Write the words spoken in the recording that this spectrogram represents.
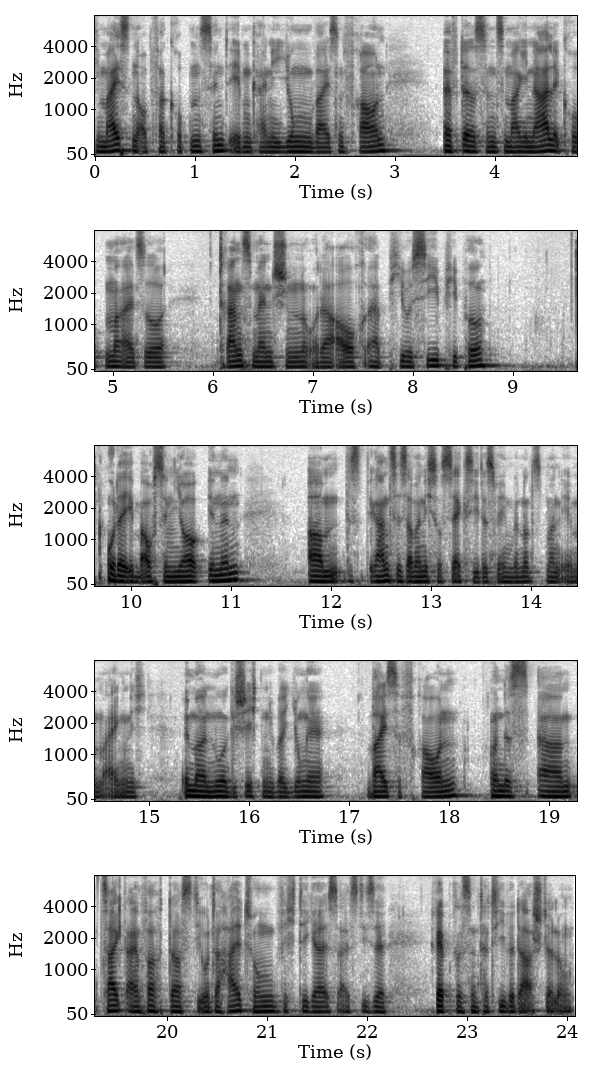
die meisten Opfergruppen sind eben keine jungen weißen Frauen. Öfter sind es marginale Gruppen, also Transmenschen oder auch äh, POC-People oder eben auch SeniorInnen. Ähm, das Ganze ist aber nicht so sexy, deswegen benutzt man eben eigentlich immer nur Geschichten über junge weiße Frauen. Und es ähm, zeigt einfach, dass die Unterhaltung wichtiger ist als diese repräsentative Darstellung.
